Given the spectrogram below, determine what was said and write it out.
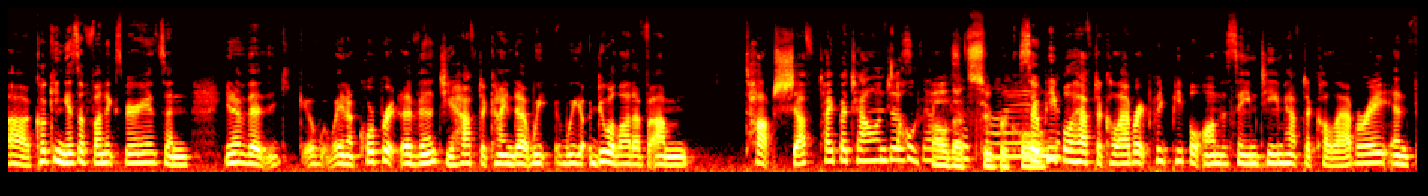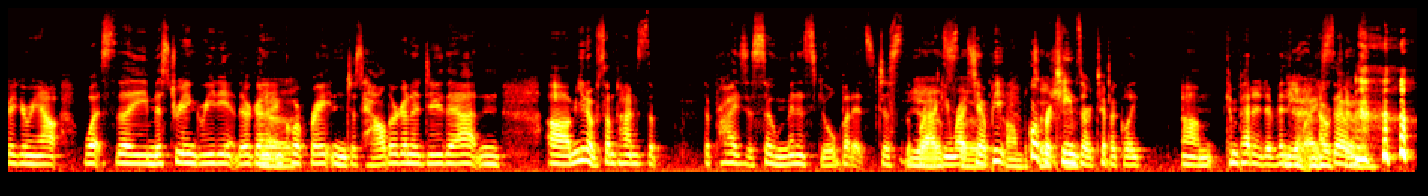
uh, cooking is a fun experience, and you know that in a corporate event you have to kind of we we do a lot of um, top chef type of challenges. that'd Oh, be so that's super fun. cool. So people have to collaborate. pe- People on the same team have to collaborate and figuring out what's the mystery ingredient they're going to Yeah. incorporate and just how they're going to do that. And um, you know, sometimes the the prize is so minuscule, but it's just the Yeah, bragging it's rights. the You know, pe- corporate teams are typically um, competitive anyway. yeah, no so.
